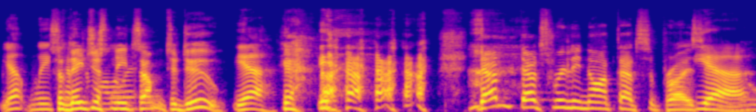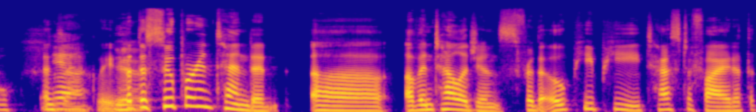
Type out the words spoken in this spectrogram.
Yep. We So they just need way- something to do. Yeah. Yeah. that, that's really not that surprising. Yeah, know. exactly. Yeah. But the superintendent uh, of intelligence for the OPP testified at the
